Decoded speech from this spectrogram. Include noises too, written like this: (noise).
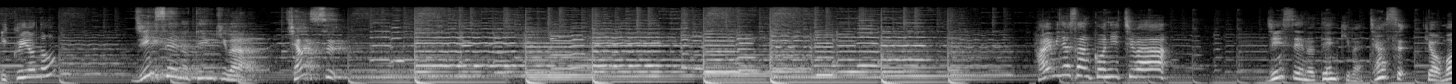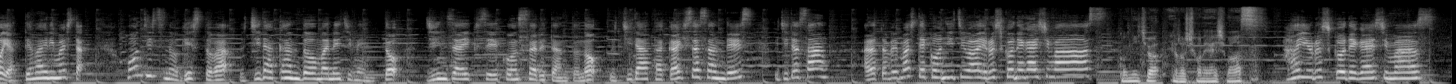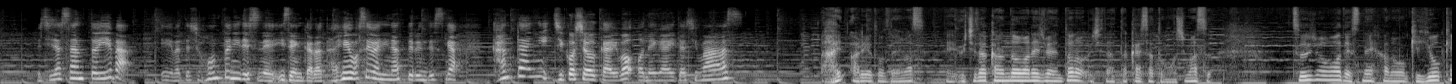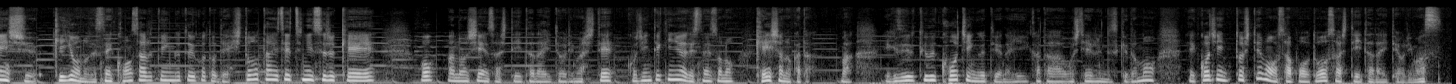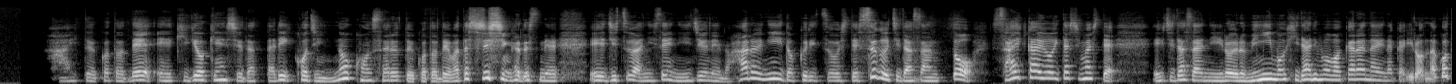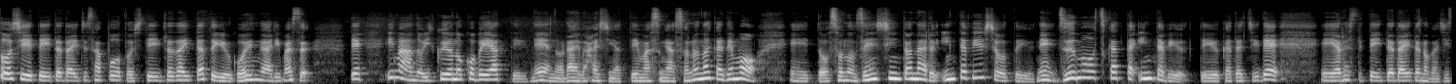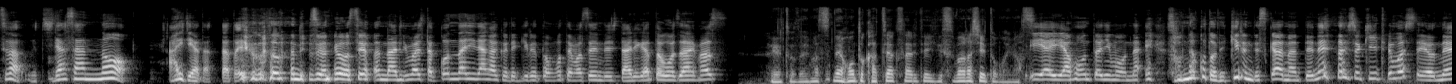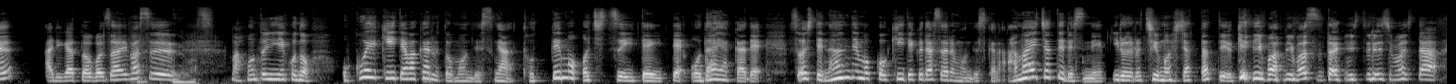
行くよの？人生の天気はチャンス。はい皆さんこんにちは。人生の天気はチャンス。今日もやってまいりました。本日のゲストは内田感動マネジメント人材育成コンサルタントの内田隆久さんです。内田さん改めましてこんにちは。よろしくお願いします。こんにちは。よろしくお願いします。はいよろしくお願いします内田さんといえば、えー、私本当にですね以前から大変お世話になってるんですが簡単に自己紹介をお願いいたします。はいありがとうございます、えー、内田感動マネジメントの内田隆久と申します。通常はですねあの企業研修企業のですねコンサルティングということで人を大切にする経営をあの支援させていただいておりまして個人的にはですねその経営者の方まあ、エグゼクティブコーチングというような言い方をしているんですけども、個人としてもサポートをさせていただいております。はい。ということで、えー、企業研修だったり、個人のコンサルということで、私自身がですね、えー、実は2020年の春に独立をして、すぐ内田さんと再会をいたしまして、えー、内田さんにいろいろ右も左もわからない中、いろんなことを教えていただいて、サポートしていただいたというご縁があります。で、今、あの、行くよの小部屋っていうね、あの、ライブ配信やっていますが、その中でも、えっ、と、その前身となるインタビューショーというね、ズームを使ったインタビューっていう形で、えやらせていただいたのが、実は内田さんのアイディアだったということなんですよね。(laughs) お世話になりました。こんなに長くできると思ってませんでした。ありがとうございます。ありがとうございますね。本当活躍されていて素晴らしいと思います。いやいや、本当にもうな、え、そんなことできるんですか？なんてね、最初聞いてましたよね。ありがとうございます。はい、ますまあ本当にね、このお声聞いてわかると思うんですが、とっても落ち着いていて穏やかで、そして何でもこう聞いてくださるもんですから甘えちゃってですね、いろいろ注文しちゃったっていう経緯もあります。(laughs) 大変失礼しました。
